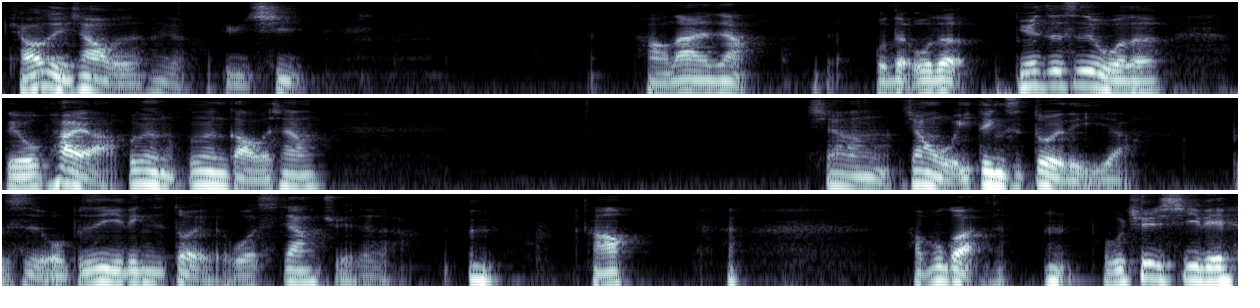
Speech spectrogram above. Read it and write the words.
调整一下我的那个语气。好，大概这样。我的我的，因为这是我的流派啊，不能不能搞得像像像我一定是对的一样。不是，我不是一定是对的，我是这样觉得啊。嗯，好，好不管。嗯，无趣系列。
